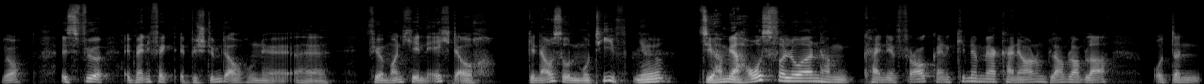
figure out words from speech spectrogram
Ja. Ist für, im Endeffekt bestimmt auch eine, äh, für manche in echt auch genauso ein Motiv. Ja. Sie haben ihr Haus verloren, haben keine Frau, keine Kinder mehr, keine Ahnung, bla bla bla. Und dann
